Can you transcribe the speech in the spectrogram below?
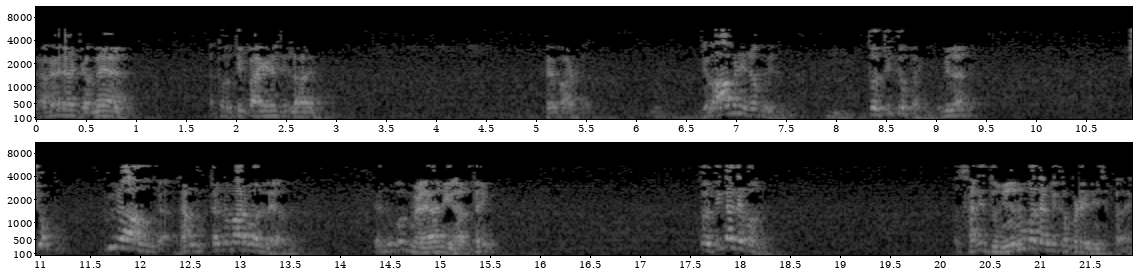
ਮੈਂ ਕਹਿੰਦਾ ਜੰਮਿਆ ਤੋਤੀ ਪਾਈ ਹੋਈ ਸੀ ਲਾ ਫੇ ਪਾਠ ਕਰ। ਜਵਾਬ ਨਹੀਂ ਨਾ ਕੋਈ ਤੋਤੀ ਕਿਉਂ ਪਾਈ ਬਿਲਾ ਚੁੱਪ ਪੀੜਾ ਹੋ ਗਿਆ। ਰੰਗ ਤਿੰਨ ਵਾਰ ਬਦਲਿਆ ਉਹਨੇ। ਤੈਨੂੰ ਕੋਈ ਮਿਲਿਆ ਨਹੀਂ ਹਾਲ ਤਾਈ ਧੋਤੀ ਕਾਦੇ ਪਾਉਂ ਸਾਰੀ ਦੁਨੀਆ ਨੂੰ ਪਤਾ ਵੀ ਕੱਪੜੇ ਨਹੀਂ ਸਿਪਾਏ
